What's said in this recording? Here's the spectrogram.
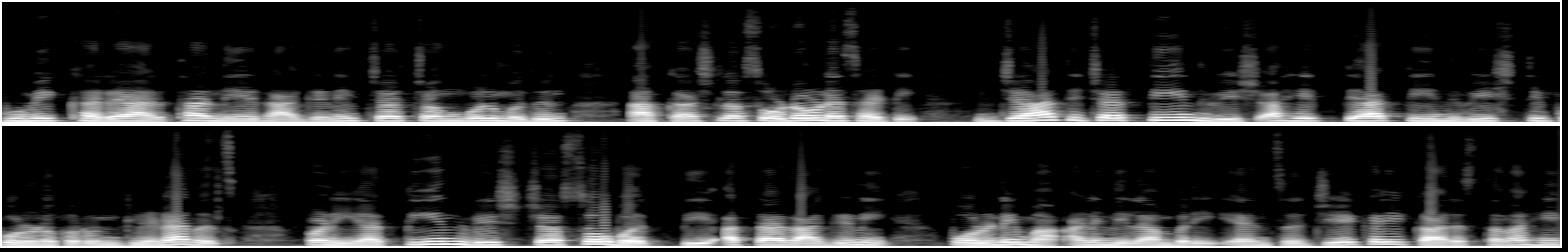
भूमी खऱ्या अर्थाने रागिणीच्या चंगुलमधून आकाशला सोडवण्यासाठी ज्या तिच्या तीन विश आहेत त्या तीन विश ती पूर्ण करून घेणारच. पण या तीन विशच्या सोबत ती आता रागिणी पौर्णिमा आणि निलांबरी यांचं जे काही कारस्थान आहे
